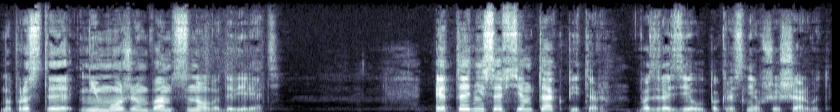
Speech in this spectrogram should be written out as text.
Мы просто не можем вам снова доверять. Это не совсем так, Питер, возразил покрасневший Шервуд.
